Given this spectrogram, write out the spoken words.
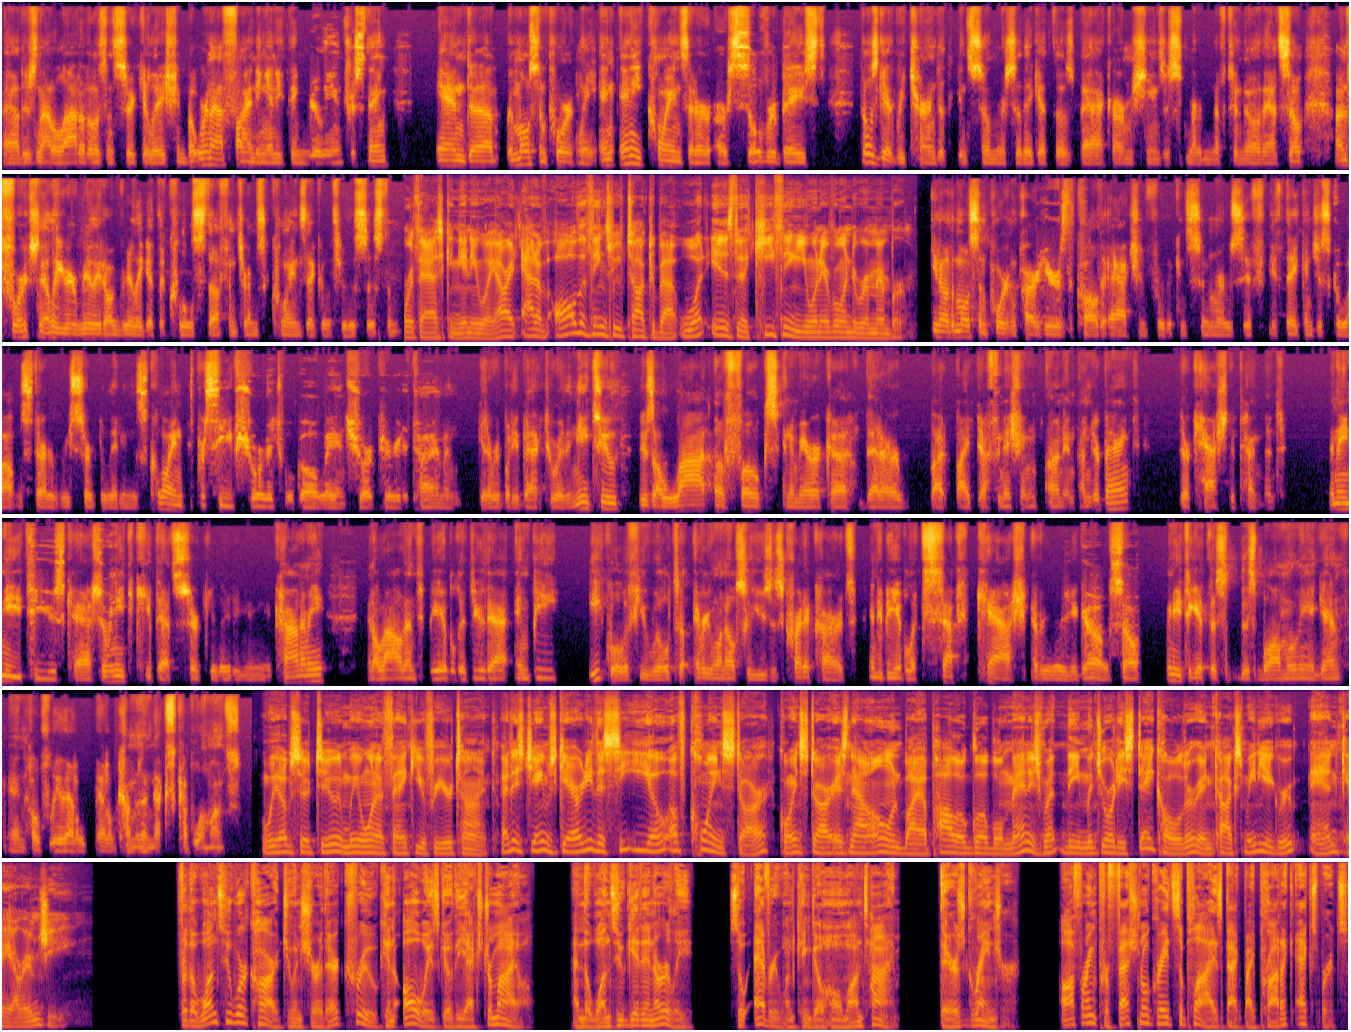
Uh, there's not a lot of those in circulation, but we're not finding anything really interesting. And uh, most importantly, in, any coins that are, are silver based, those get returned to the consumer, so they get those back. Our machines are smart enough to know that. So, unfortunately, we really don't really get the cool stuff in terms of coins that go through the system. Worth asking anyway. All right, out of all the things we've talked about, what is the key thing you want everyone to remember? You know, the most important part here is the call to action for the consumers. If if they can just go out and start recirculating this coin, perceived shortage will go away in short period of time, and get everybody back to where they need to. There's a lot of folks in America that are, by, by definition, un and underbanked. They're cash dependent and they need to use cash. So we need to keep that circulating in the economy and allow them to be able to do that and be equal, if you will, to everyone else who uses credit cards and to be able to accept cash everywhere you go. So we need to get this this ball moving again, and hopefully that'll that'll come in the next couple of months. We hope so too, and we want to thank you for your time. That is James Gaherity, the CEO of Coinstar. Coinstar is now owned by Apollo Global Management, the majority stakeholder in Cox Media Group and KRMG. For the ones who work hard to ensure their crew can always go the extra mile, and the ones who get in early so everyone can go home on time, there's Grainger, offering professional grade supplies backed by product experts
